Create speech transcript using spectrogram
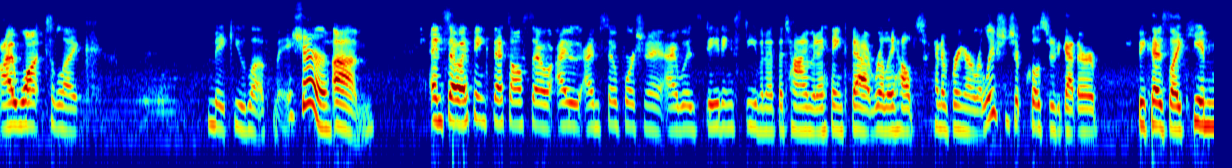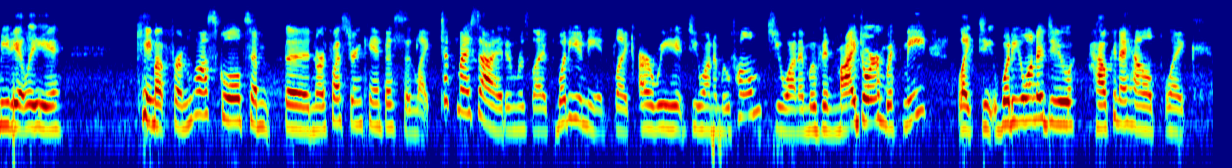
I want to like make you love me. Sure. Um, and so I think that's also I I'm so fortunate. I was dating Steven at the time, and I think that really helped kind of bring our relationship closer together because like he immediately came up from law school to the Northwestern campus and like took my side and was like, "What do you need? Like, are we? Do you want to move home? Do you want to move in my dorm with me? Like, do what do you want to do? How can I help? Like."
